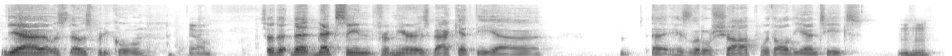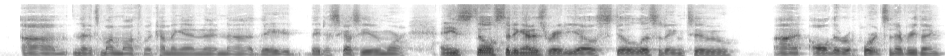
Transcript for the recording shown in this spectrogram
Yeah, that was that was pretty cool. Yeah. So that that next scene from here is back at the uh, uh his little shop with all the antiques. Mm-hmm. Um, and then it's Mon Mothma coming in, and uh, they they discuss even more. And he's still sitting at his radio, still listening to uh, all the reports and everything.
